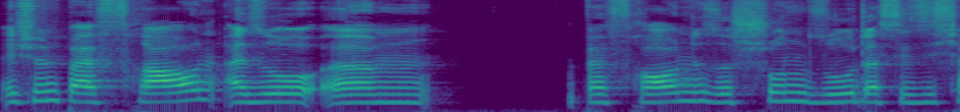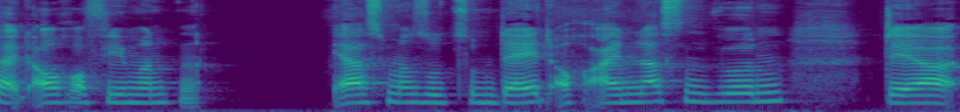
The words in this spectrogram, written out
Ich finde bei Frauen, also ähm, bei Frauen ist es schon so, dass sie sich halt auch auf jemanden erstmal so zum Date auch einlassen würden, der,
